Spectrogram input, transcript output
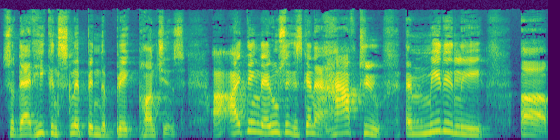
so that he can slip in the big punches. I, I think that Usyk is going to have to immediately uh,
